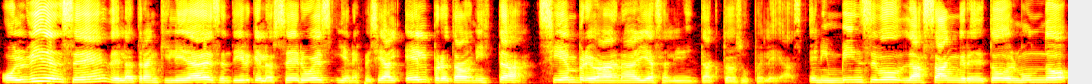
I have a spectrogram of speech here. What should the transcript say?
Olvídense de la tranquilidad de sentir que los héroes, y en especial el protagonista, siempre va a ganar y a salir intacto de sus peleas. En Invincible, la sangre de todo el mundo,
